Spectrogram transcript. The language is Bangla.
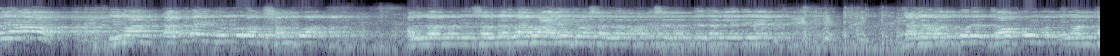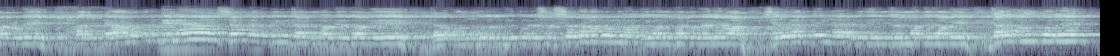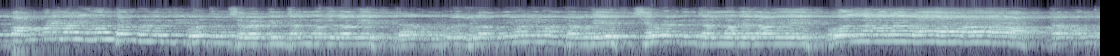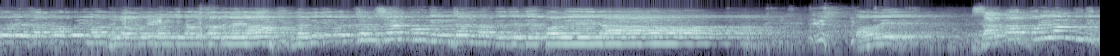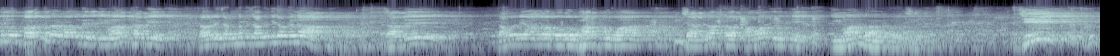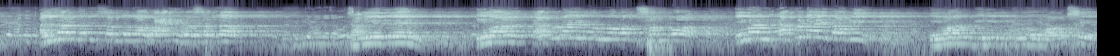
আল্লাহ নবী সাল্লাল্লাহু আলাইহি ওয়াসাল্লাম হাদিসের মধ্যে জানিয়ে দিলেন, যাদের অন্তরে জব পরিমাণ ইমান থাকবে, কাল কিয়ামতের দিনে সেও একদিন জান্নাতে যাবে। যার অন্তরের ভিতরে শস্য দানা পরিমাণ ইমান থাকবে রে বাপ, সেও একদিন না জান্নাতে যাবে। যার অন্তরে বাবু পরিমাণ ইমান থাকবে, নবীজি বলছেন, সেও একদিন জান্নাতে জান্নাতে যাবে ও পরিমাণ পরিমাণ জীবন থাকবে না নবীজি বলছেন সে কোনদিন জান্নাতে যেতে পাবে না তাহলে জান্না পরিমাণ যদি কোনো বাস্তবের বান্ধবের ইমান থাকে, তাহলে জান্নাতে যাবে কি যাবে না? যাবে। তাহলে আমরা কত ভাগ্যবান। জান্নাতটা আমাদেরকে ইমান দান করেছে। জি আল্লাহ নবী সাল্লাল্লাহু আলাইহি ওয়াসাল্লাম জানিয়ে দিলেন ইমান এতটাই মূল্যবান সম্পদ ইমান এতটাই দামি ইমানবিহীন কোন মানুষের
